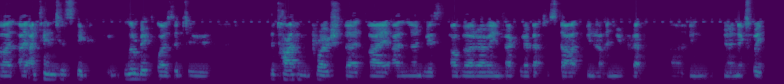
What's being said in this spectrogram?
but I, I tend to stick a little bit closer to the type of approach that I, I learned with Alberto. In fact, we're about to start, you know, a new prep uh, in you know next week.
